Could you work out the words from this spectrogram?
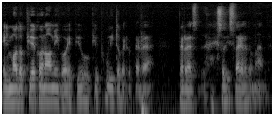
il modo più economico e più, pulito per, per, per soddisfare la domanda.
